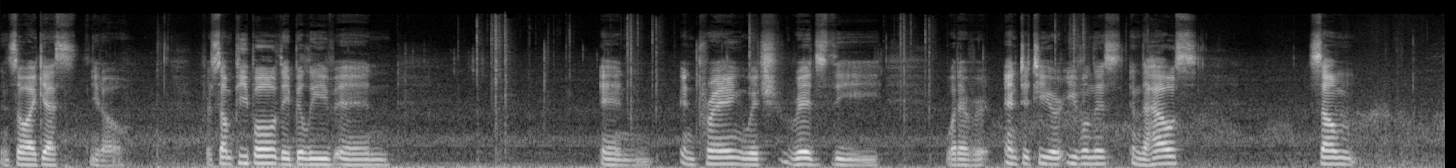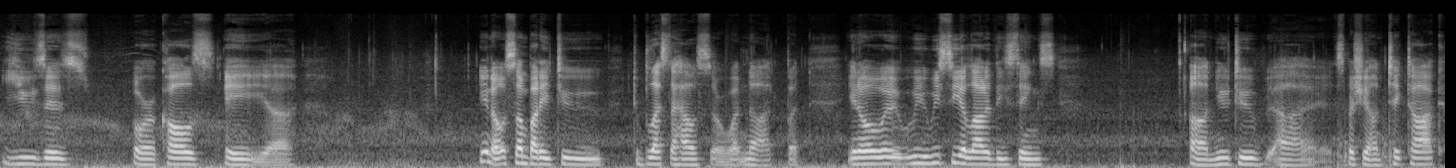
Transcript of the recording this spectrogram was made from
and so i guess you know for some people they believe in in in praying which rids the whatever entity or evilness in the house. Some uses or calls a uh, you know somebody to to bless the house or whatnot. But you know we, we see a lot of these things on youtube uh, especially on tiktok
